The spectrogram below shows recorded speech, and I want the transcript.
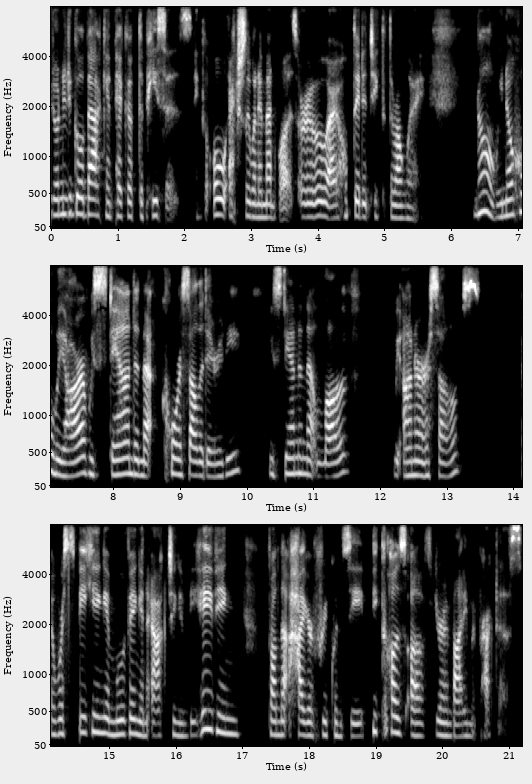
We don't need to go back and pick up the pieces and go, oh, actually, what I meant was, or oh, I hope they didn't take that the wrong way. No, we know who we are. We stand in that core solidarity. We stand in that love. We honor ourselves. And we're speaking and moving and acting and behaving from that higher frequency because of your embodiment practice.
